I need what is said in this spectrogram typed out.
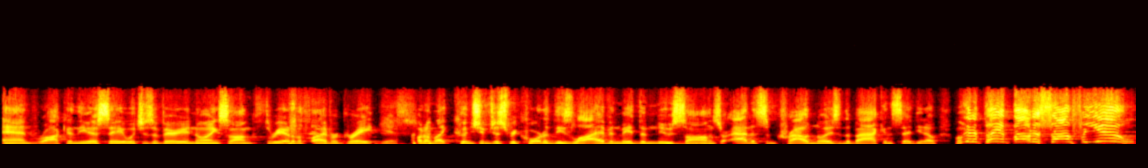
and Rock in the USA, which is a very annoying song. Three out of the five are great. Yes. But I'm like, couldn't you have just recorded these live and made them new songs or added some crowd noise in the back and said, you know, we're going to play a bonus song for you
